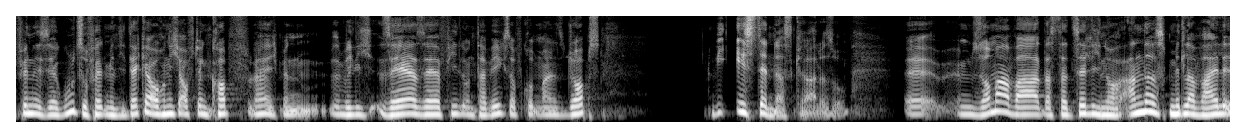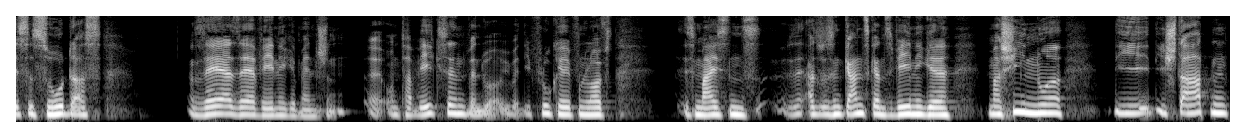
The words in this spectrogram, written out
finde es sehr gut, so fällt mir die Decke auch nicht auf den Kopf. Ne? Ich bin wirklich sehr, sehr viel unterwegs aufgrund meines Jobs. Wie ist denn das gerade so? Äh, Im Sommer war das tatsächlich noch anders. Mittlerweile ist es so, dass sehr, sehr wenige Menschen äh, unterwegs sind. Wenn du über die Flughäfen läufst, ist meistens, also sind ganz, ganz wenige Maschinen nur, die, die starten.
